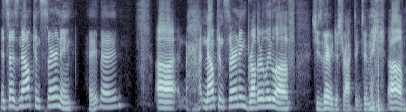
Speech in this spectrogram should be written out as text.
It says, Now concerning, hey, babe, uh, now concerning brotherly love, She's very distracting to me. Um,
